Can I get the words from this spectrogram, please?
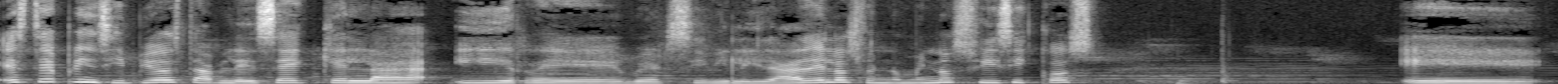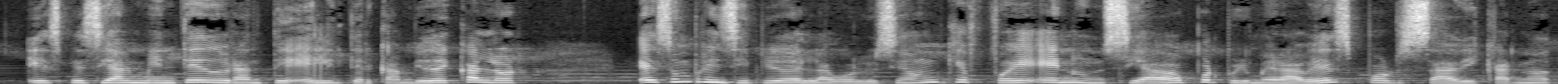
Este principio establece que la irreversibilidad de los fenómenos físicos eh, especialmente durante el intercambio de calor, es un principio de la evolución que fue enunciado por primera vez por Sadi Carnot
